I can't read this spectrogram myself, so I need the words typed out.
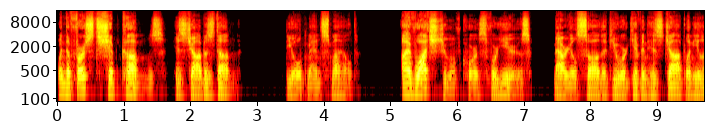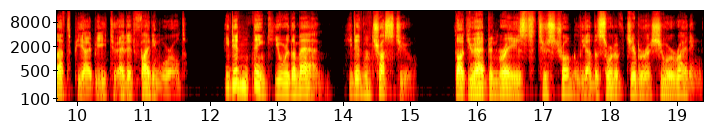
When the first ship comes, his job is done. The old man smiled. I've watched you, of course, for years. Mariel saw that you were given his job when he left PIB to edit Fighting World. He didn't think you were the man. He didn't trust you. Thought you had been raised too strongly on the sort of gibberish you were writing.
